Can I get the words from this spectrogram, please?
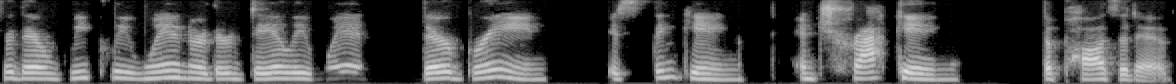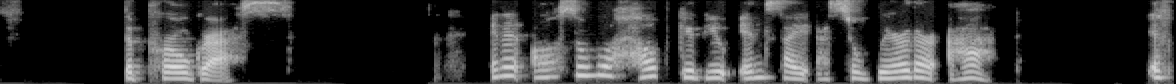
for their weekly win or their daily win, their brain is thinking and tracking the positive, the progress. And it also will help give you insight as to where they're at. If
